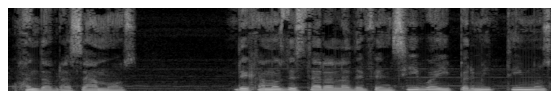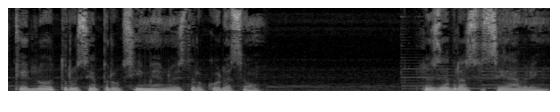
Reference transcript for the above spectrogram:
Cuando abrazamos, dejamos de estar a la defensiva y permitimos que el otro se aproxime a nuestro corazón. Los abrazos se abren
